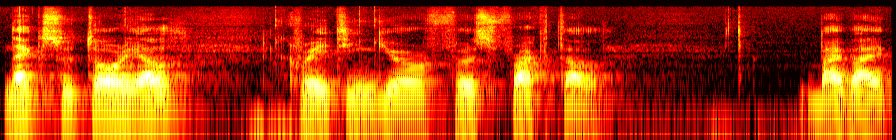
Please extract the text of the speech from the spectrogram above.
next tutorial creating your first fractal. Bye bye.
